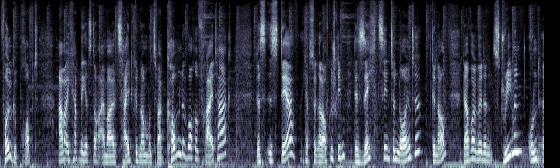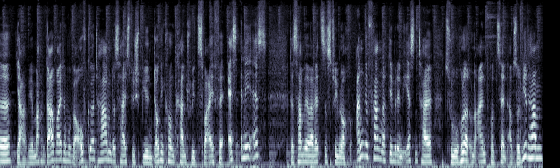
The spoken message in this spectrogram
vollgeproppt. Aber ich habe mir jetzt noch einmal Zeit genommen und zwar kommende Woche Freitag. Das ist der, ich habe es mir gerade aufgeschrieben, der 16.09. Genau. Da wollen wir dann streamen und äh, ja, wir machen da weiter, wo wir aufgehört haben. Das heißt, wir spielen Donkey Kong Country 2 für SNES. E das haben wir beim letzten Stream noch angefangen, nachdem wir den ersten Teil zu 101% absolviert haben.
